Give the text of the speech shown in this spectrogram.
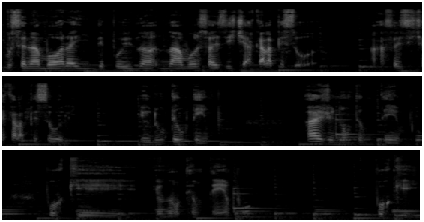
você namora e depois no namoro só existe aquela pessoa. Ah, só existe aquela pessoa ali. Eu não tenho tempo. Ah, eu não tenho tempo. Porque eu não tenho tempo. Por quê?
